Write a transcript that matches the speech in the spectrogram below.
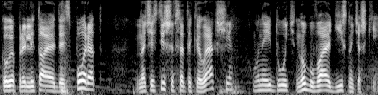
Коли прилітає десь поряд, найчастіше все-таки легші вони йдуть, але бувають дійсно тяжкі.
